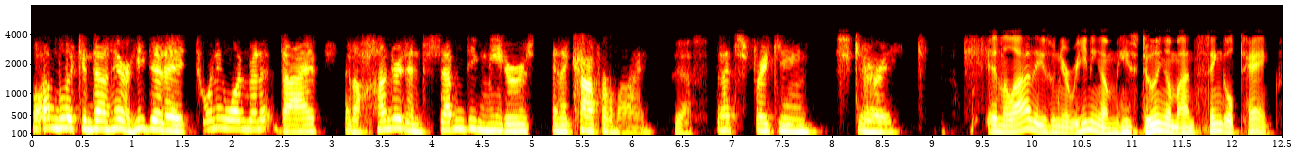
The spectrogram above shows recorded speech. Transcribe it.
Well, I'm looking down here. He did a 21 minute dive at 170 meters in a copper mine. yes. That's freaking scary. In a lot of these, when you're reading them, he's doing them on single tanks.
